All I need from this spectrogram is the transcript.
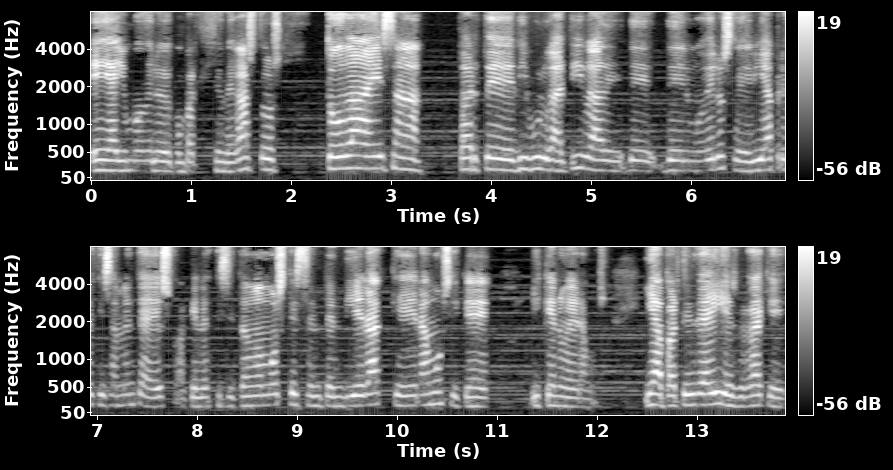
Eh, hay un modelo de compartición de gastos. Toda esa parte divulgativa de, de, del modelo se debía precisamente a eso, a que necesitábamos que se entendiera qué éramos y qué y que no éramos. Y a partir de ahí es verdad que,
